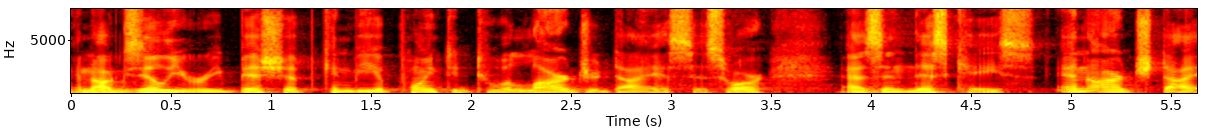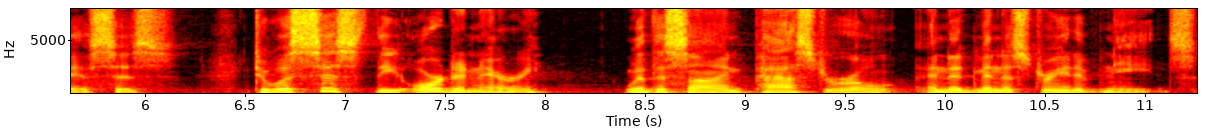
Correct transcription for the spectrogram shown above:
An auxiliary bishop can be appointed to a larger diocese, or, as in this case, an archdiocese, to assist the ordinary with assigned pastoral and administrative needs.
